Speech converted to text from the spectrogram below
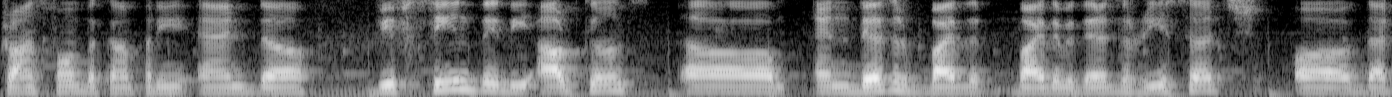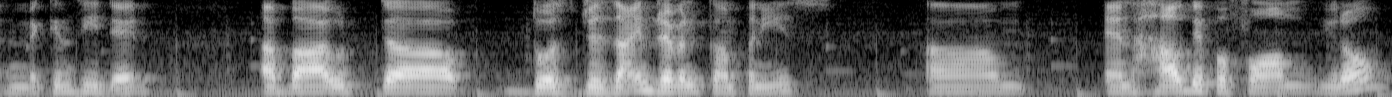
transform the company and uh, we've seen the, the outcomes, uh, and there's a by the by the way, there's a research uh, that McKinsey did about uh, those design-driven companies um, and how they perform. You know,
